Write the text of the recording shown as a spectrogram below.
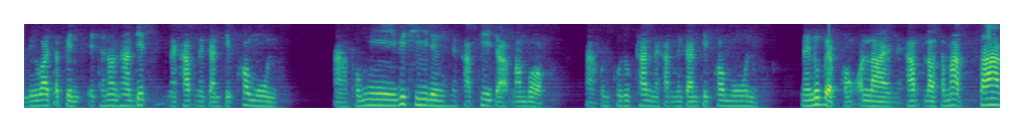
หรือว่าจะเป็น Eternal Hard Disk นะครับในการเก็บข้อมูล ผมมีวิธีหนึ่งนะครับที่จะมาบอกอคุณครูทุกท่านนะครับ ในการเก็บข้อมูลในรูปแบบของออนไลน์นะครับ เราสามารถสร้าง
